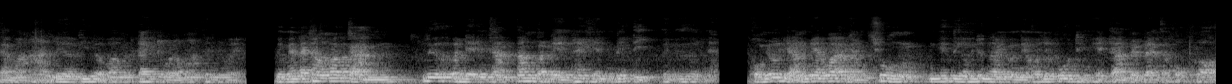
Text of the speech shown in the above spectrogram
แต่มาอ่านเรื่องที่แบบว่ามันใกล้ตัวเรามากขึ้นด้วยหรือแม้กระทั่งว่าการเลือกประเด็นการตั้งประเด็นให้เห็นมิติอื่นๆเนี่ยผมยกตัวอย่างเนี่ยว่าอย่างช่วงนิเดือนมิถุนายนเนี่ยเขาจะพูดถึงเหตุการณ์เปลี่ยนแปลงการปกรอง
